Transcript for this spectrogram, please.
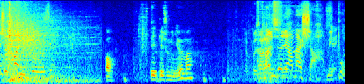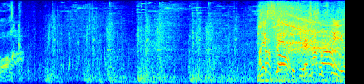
Je prends une pause. Bon. J'ai des pièges au milieu, moi. Reposer un ici. de l'herbe à chat, mais pour orc. J'espère que tu aimes souffrir.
